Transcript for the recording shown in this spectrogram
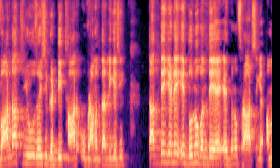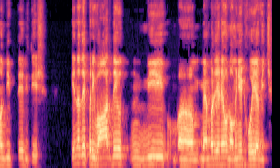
ਵਾਰਦਾਤ ਯੂਜ਼ ਹੋਈ ਸੀ ਗੱਡੀ ਥਾਰ, ਉਹ ਬਰਾਮਦ ਕਰ ਲਈ ਗਈ ਸੀ। ਤਦ ਦੇ ਜਿਹੜੇ ਇਹ ਦੋਨੋਂ ਬੰਦੇ ਆ, ਇਹ ਦੋਨੋਂ ਫਰਾਰ ਸੀਗੇ, ਅਮਨਦੀਪ ਤੇ ਰਿਤੇਸ਼। ਇਹਨਾਂ ਦੇ ਪਰਿਵਾਰ ਦੇ ਵੀ ਮੈਂਬਰ ਜਿਹੜੇ ਉਹ ਨੋਮੀਨੇਟ ਹੋਏ ਆ ਵਿੱਚ।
